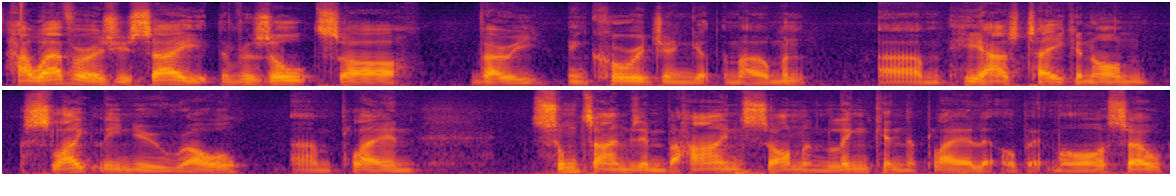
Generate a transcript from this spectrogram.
However, as you say, the results are very encouraging at the moment. Um, he has taken on a slightly new role, um, playing sometimes in behind Son and linking the play a little bit more. So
